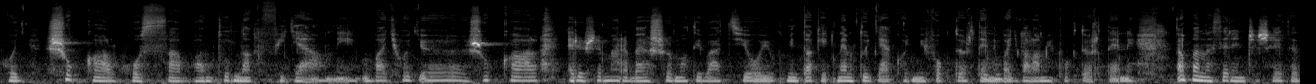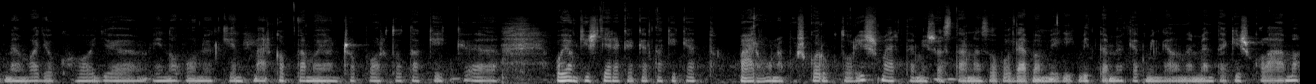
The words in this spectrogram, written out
hogy sokkal hosszabban tudnak figyelni, vagy hogy ö, sokkal erősebb már a belső motivációjuk, mint akik nem tudják, hogy mi fog történni, vagy valami fog történni. Abban a szerencsés helyzetben vagyok, hogy én óvónőként már kaptam olyan csoportot, akik olyan kisgyerekeket, akiket pár hónapos koruktól ismertem, és aztán az óvodában végig vittem őket, míg el nem mentek iskolába.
